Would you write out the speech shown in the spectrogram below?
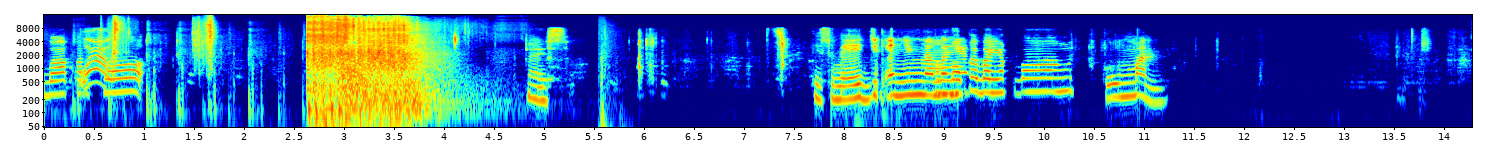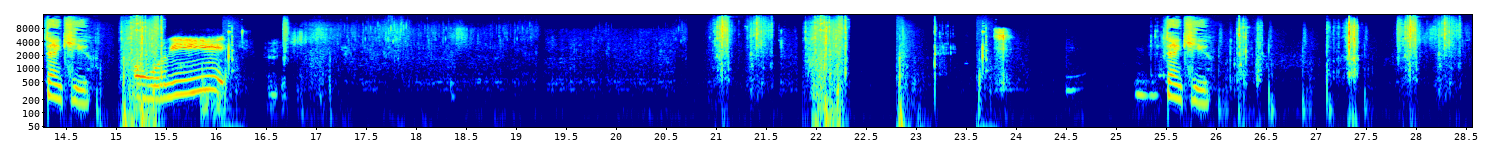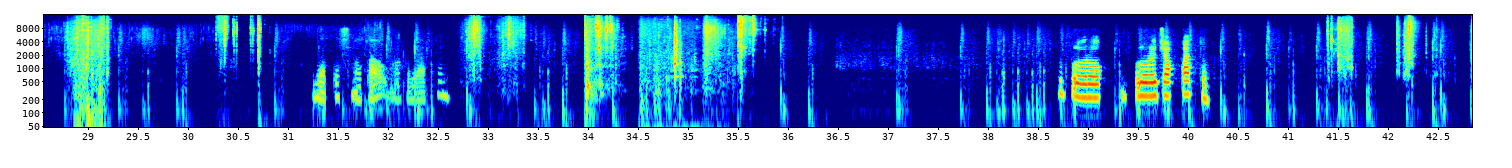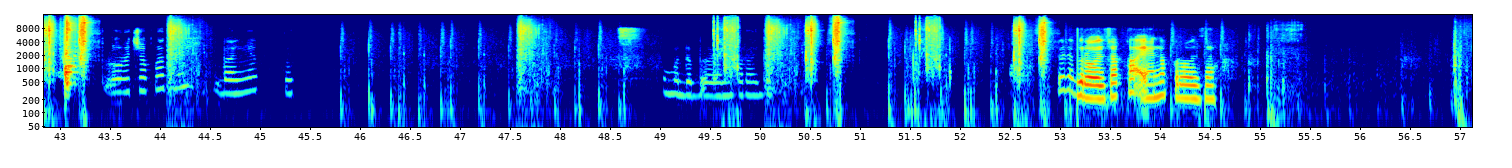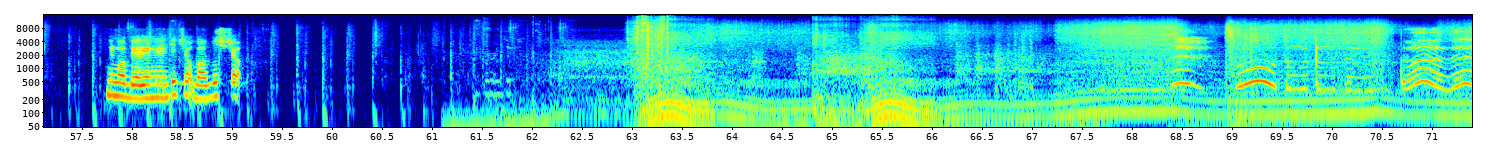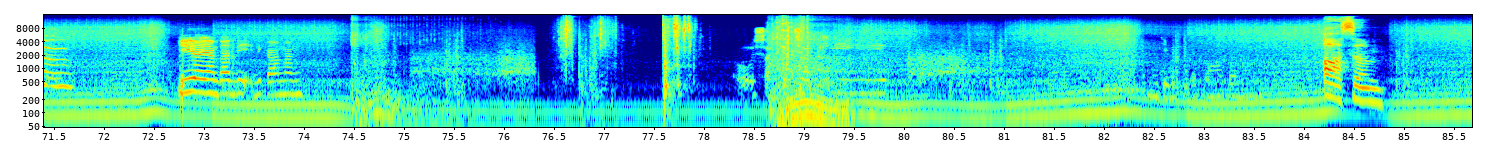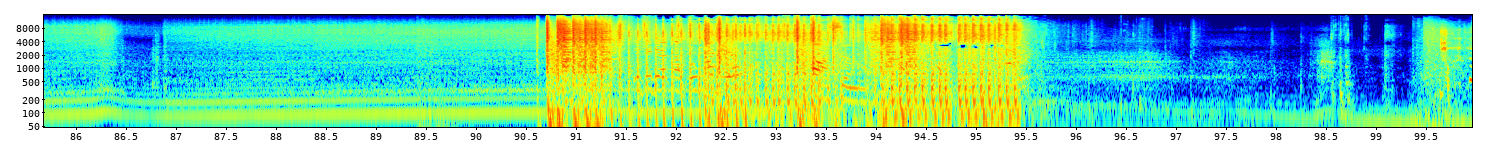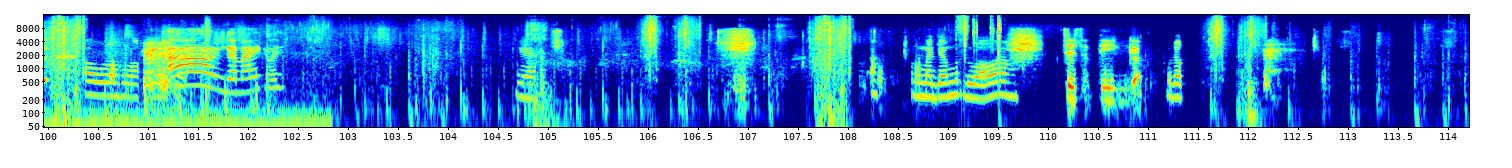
Kebakar, Wow. Cok. Nice. Tisu magic anjing namanya. Kemoknya banyak banget. Kuman. Thank you. Ori. Thank you. di atas nggak tahu nggak kelihatan. Itu peluru peluru coklat tuh. Peluru coklat nih banyak tuh. Aku mau double anchor aja. Itu ada groza kak. Enak groza. Ini mobil ini aja cok. Bagus cok. Awesome. Itu di atap rumah dia. Awesome. Allahu akbar. Ah, nggak naik lagi. Ya. Ah, rumah jamur dua orang. Sisa tiga. Udah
